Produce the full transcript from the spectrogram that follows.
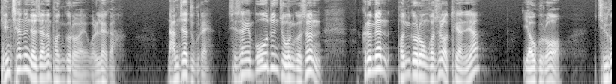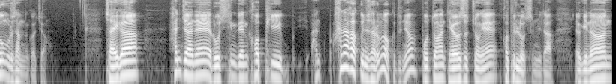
괜찮은 여자는 번거로워요, 원래가. 남자도 그래. 세상의 모든 좋은 것은 그러면 번거로운 것을 어떻게 하느냐? 역으로 즐거움으로 삼는 거죠. 자기가 한 잔에 로스팅된 커피 한, 하나 갖고 있는 사람은 없거든요. 보통 한 대여섯 종의 커피를 놓습니다. 여기는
